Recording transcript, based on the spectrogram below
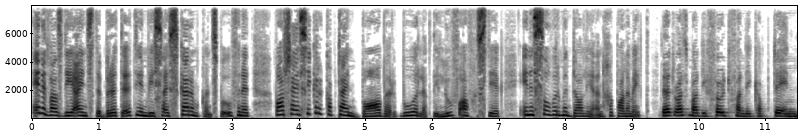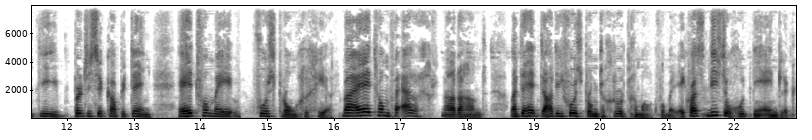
En dit was die einste Britte teen wie sy skermkuns beoefen het, waar sy 'n sekere kaptein Barber behoorlik die loef afgesteek en 'n silwer medalje ingepalm het. Dit was maar die fout van die kaptein, die Britse kaptein. Hy het vir my voorsprong gegee. Maar hy het hom vererg na die hand. Want hy het daardie voorsprong te groot gemaak vir my. Ek was nie so goed nie eintlik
